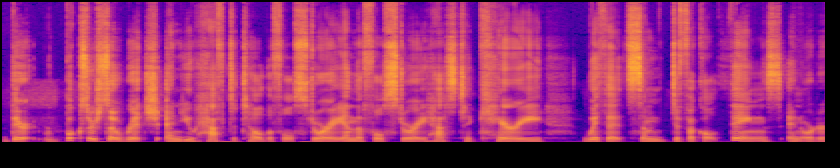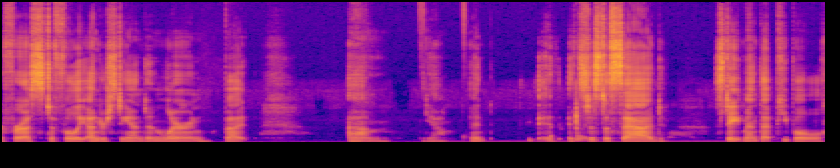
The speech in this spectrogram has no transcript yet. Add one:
their books are so rich and you have to tell the full story and the full story has to carry with it some difficult things in order for us to fully understand and learn, but um yeah, it, it it's just a sad statement that people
